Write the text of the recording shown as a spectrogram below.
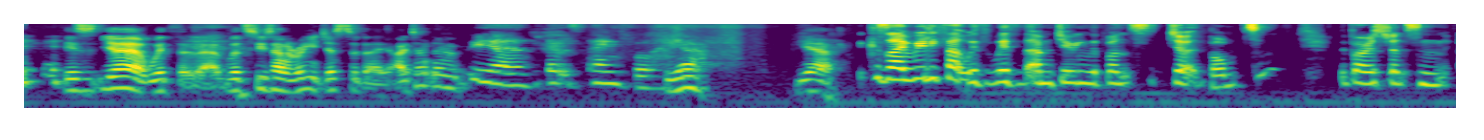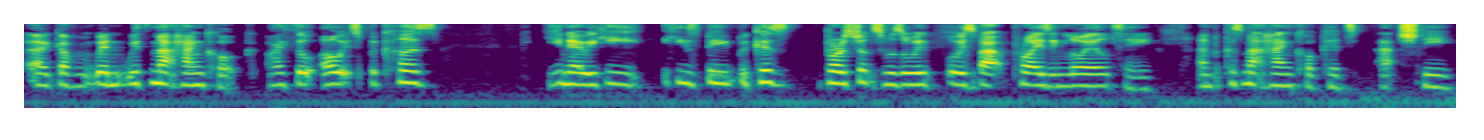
is yeah, with uh, with Susanna Reid yesterday. I don't know. yeah, it was painful. Yeah, yeah. Because I really felt with with um during the Bons- Jo- Bonson, the Boris Johnson uh, government when with Matt Hancock, I thought, oh, it's because, you know, he he's been because Boris Johnson was always always about prizing loyalty, and because Matt Hancock had actually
